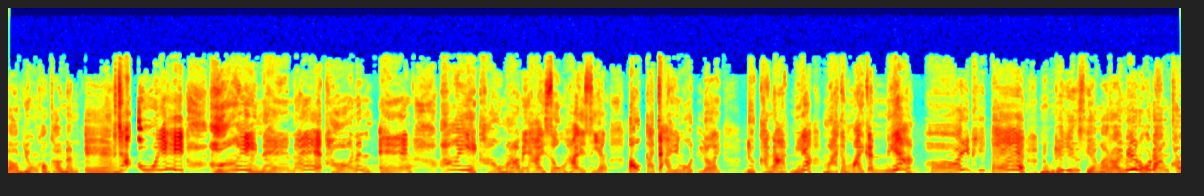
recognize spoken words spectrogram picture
จอมยุ่งของเขานั่นเองจะอุ๊ยเฮ้ยแน่แน่ๆเธอนั่นเองเฮ้ยเข้ามาไม่ให้ซุ่มให้เสียงตกกระจายหมดเลย ดึกขนาดเนี้ยมาทำไมกันเนี่ยเฮ้ยพี่เต้ หนูได้ยินเสียงอะไรไม่รู้ดังโคร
